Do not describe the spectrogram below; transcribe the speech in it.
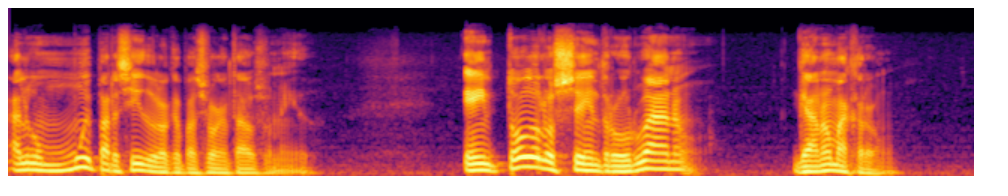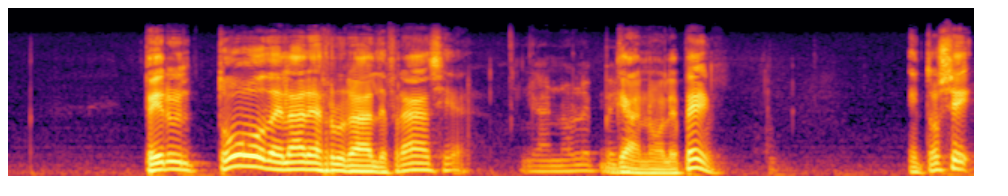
algo muy parecido a lo que pasó en Estados Unidos. En todos los centros urbanos ganó Macron. Pero en toda el área rural de Francia Ganó Le Pen. ganó Le Pen. Entonces,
